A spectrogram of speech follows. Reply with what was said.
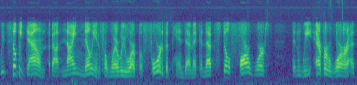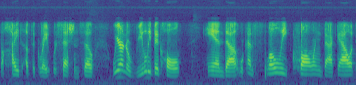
we'd still be down about 9 million from where we were before the pandemic, and that's still far worse than we ever were at the height of the Great Recession. So we are in a really big hole and uh, we're kind of slowly crawling back out.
